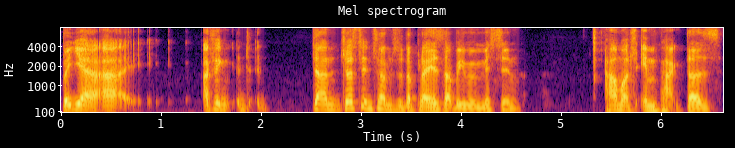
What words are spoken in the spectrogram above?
but yeah, uh, I think Dan, just in terms of the players that we were missing, how much impact does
